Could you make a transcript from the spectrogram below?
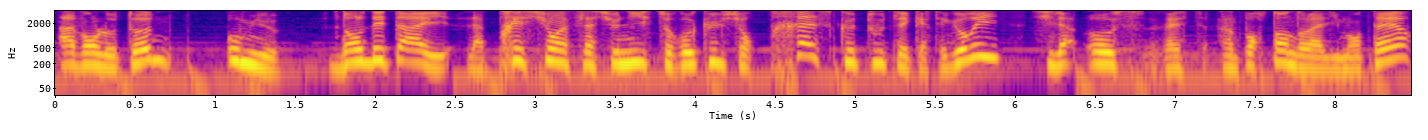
avant l'automne au mieux. Dans le détail, la pression inflationniste recule sur presque toutes les catégories. Si la hausse reste importante dans l'alimentaire,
